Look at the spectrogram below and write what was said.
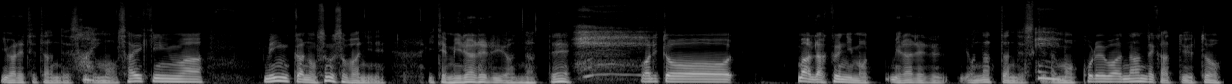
言われてたんですけども、最近は民家のすぐそばにねいて見られるようになって割とまあ楽にも見られるようになったんですけども、これは何でかっていうと、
